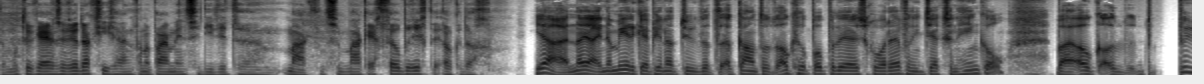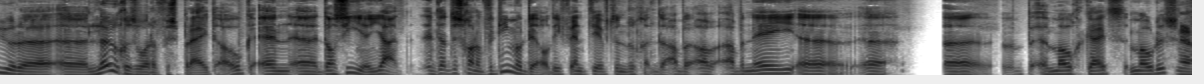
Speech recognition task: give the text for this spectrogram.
Er moet natuurlijk ergens een redactie zijn van een paar mensen die dit eh maakt. Want ze maken echt veel berichten elke dag. Ja, nou ja, in Amerika heb je natuurlijk dat account dat ook heel populair is geworden, hè, van die Jackson Hinkle. Waar ook eh, pure leugens worden verspreid ook. En dan zie je, ja, dat is gewoon een verdienmodel. Die vent die heeft een de ab- ab- abonnee eh, p- mogelijkheid, modus. Ja.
